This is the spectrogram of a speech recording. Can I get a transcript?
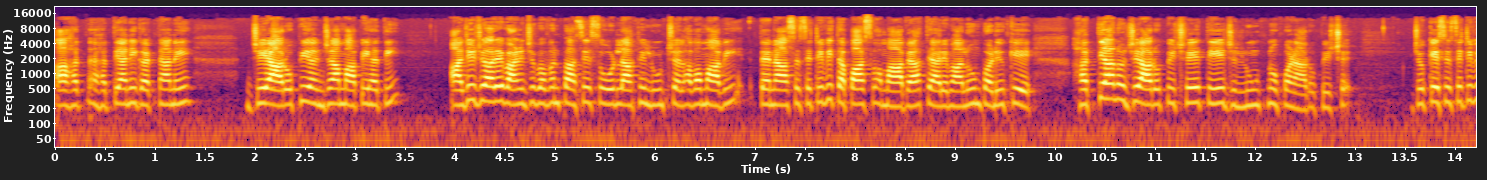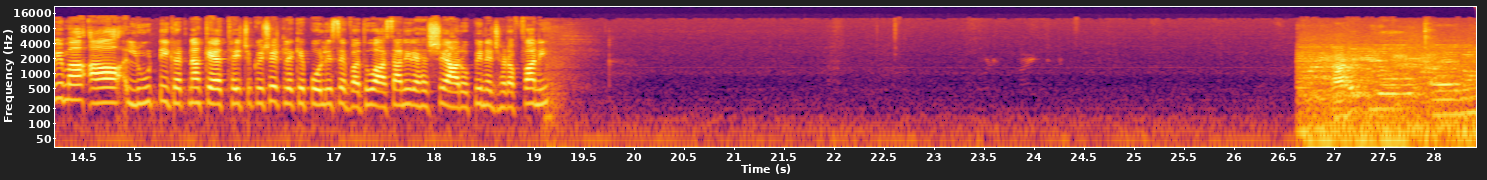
આ હત્યાની ઘટનાને જે આરોપી અંજામ આપી હતી. આજે જ્યારે વાણિજ્ય ભવન પાસે સોળ લાખની લૂંટ ચલાવવામાં આવી, તેના સીસીટીવી તપાસવામાં આવ્યા, ત્યારે માલુમ પડ્યું કે હત્યાનો જે આરોપી છે તે જ લૂંટનો પણ આરોપી છે. જો કે સીસીટીવીમાં આ લૂંટની ઘટના કેદ થઈ ચૂકી છે, એટલે કે પોલીસે વધુ આસાની રહેશે આરોપીને ઝડપવાની. આરોપીઓની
